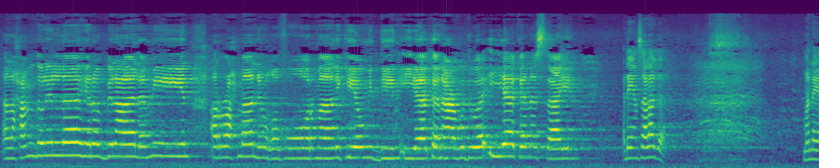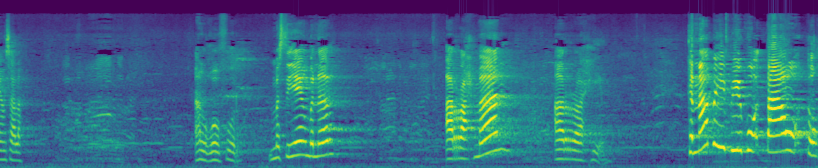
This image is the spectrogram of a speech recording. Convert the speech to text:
Alhamdulillahi Rabbil Alamin. Ar-Rahmanil Ghafur. Maliki Yawmiddin. Iyaka na'budu wa iyaka nasta'in. Ada yang salah gak? Mana yang salah? Al-Ghafur. Mestinya yang benar? Ar-Rahman Ar-Rahim. Kenapa ibu-ibu tahu tuh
